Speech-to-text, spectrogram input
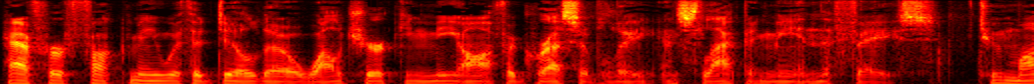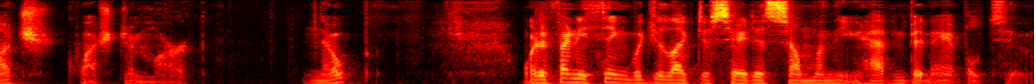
Have her fuck me with a dildo while jerking me off aggressively and slapping me in the face. Too much? Question mark. Nope. What, if anything, would you like to say to someone that you haven't been able to?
